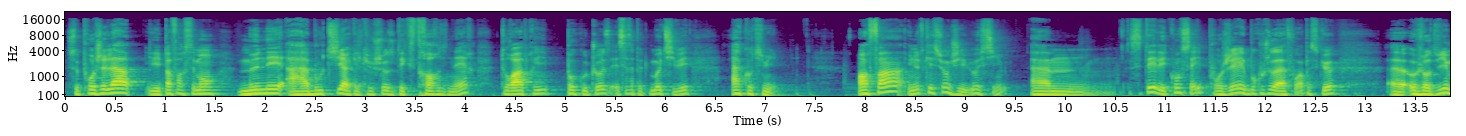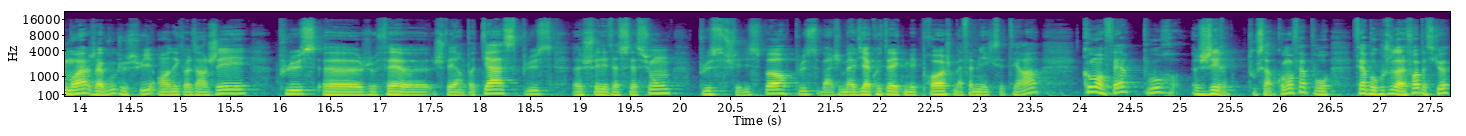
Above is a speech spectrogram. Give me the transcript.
ce projet-là, il n'est pas forcément mené à aboutir à quelque chose d'extraordinaire, tu auras appris beaucoup de choses et ça, ça peut te motiver à continuer. Enfin, une autre question que j'ai eue aussi, euh, c'était les conseils pour gérer beaucoup de choses à la fois parce que euh, aujourd'hui, moi, j'avoue que je suis en école d'ingé, plus euh, je, fais, je fais un podcast, plus je fais des associations, plus je fais du sport, plus bah, j'ai ma vie à côté avec mes proches, ma famille, etc. Comment faire pour gérer tout ça? Comment faire pour faire beaucoup de choses à la fois? Parce que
